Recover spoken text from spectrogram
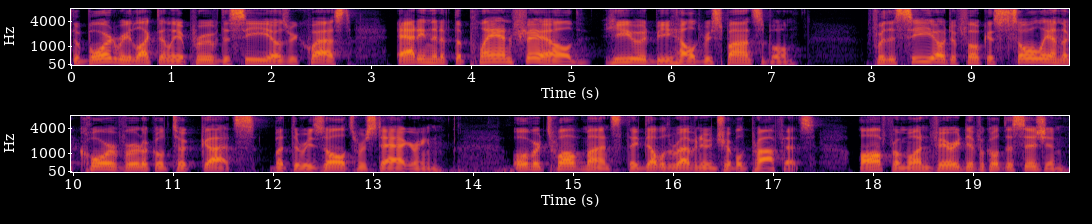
The board reluctantly approved the CEO's request, adding that if the plan failed, he would be held responsible. For the CEO to focus solely on the core vertical took guts, but the results were staggering. Over 12 months, they doubled revenue and tripled profits, all from one very difficult decision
